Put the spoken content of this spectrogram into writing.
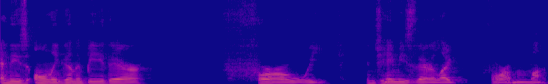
and he's only going to be there for a week and jamie's there like for a month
